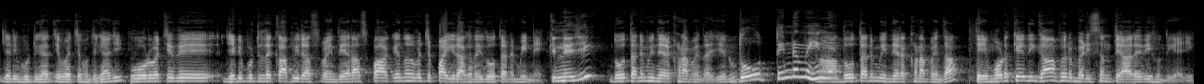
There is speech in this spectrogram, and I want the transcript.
ਜੜੀ ਬੂਟੀਆਂ ਚ ਵਿੱਚ ਹੁੰਦੀਆਂ ਜੀ। ਹੋਰ ਬੱਚੇ ਦੇ ਜੜੀ ਬੂਟੀ ਦੇ ਕਾਫੀ ਰਸ ਪੈਂਦੇ ਆ। ਰਸ ਪਾ ਕੇ ਉਹਨਾਂ ਵਿੱਚ ਪਾਈ ਰੱਖਦੇ ਦੋ ਤਿੰਨ ਮਹੀਨੇ। ਕਿੰਨੇ ਜੀ? ਦੋ ਤਿੰਨ ਮਹੀਨੇ ਰੱਖਣਾ ਪੈਂਦਾ ਜੀ ਇਹਨੂੰ। 2-3 ਮਹੀਨੇ? ਹਾਂ ਦੋ ਤਿੰਨ ਮਹੀਨੇ ਰੱਖਣਾ ਪੈਂਦਾ। ਤੇ ਮੁੜ ਕੇ ਦੀ ਗਾਂ ਫਿਰ ਮੈਡੀਸਨ ਤਿਆਰ ਇਹਦੀ ਹੁੰਦੀ ਹੈ ਜੀ।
